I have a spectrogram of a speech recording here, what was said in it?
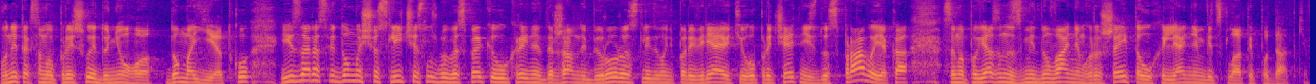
Вони так само прийшли до нього до маєтку. І зараз відомо, що слідчі служби безпеки України, Державне бюро розслідувань перевіряють його причетність до справи, яка саме пов'язана з мінуванням грошей та ухилянням від сплати податків.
